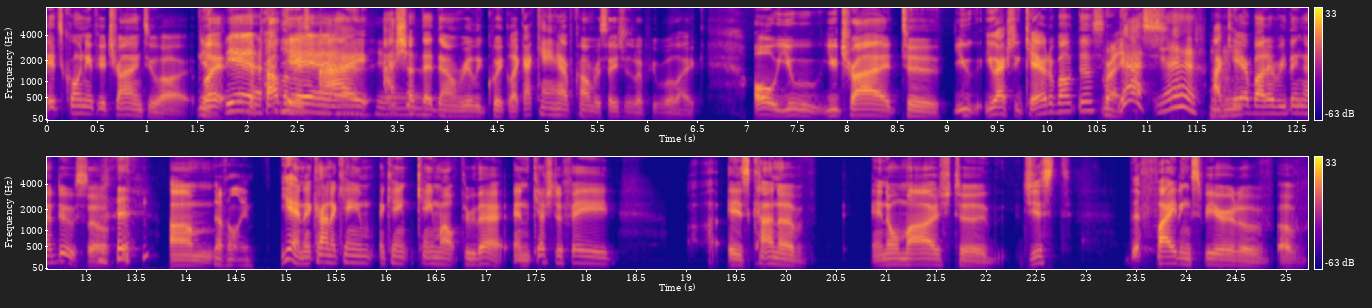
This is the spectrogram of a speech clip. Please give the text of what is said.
it's corny if you're trying too hard. Yeah. But Yeah, the problem is yeah, I yeah. I shut that down really quick. Like I can't have conversations where people are like, "Oh, you you tried to you you actually cared about this?" Right. Yes. Yeah. I Mhm. care about everything I do. So, um, Definitely. yeah, and it kind of came it came came out through that. And Catch the Fade uh, is kind of an homage to just the fighting spirit of of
